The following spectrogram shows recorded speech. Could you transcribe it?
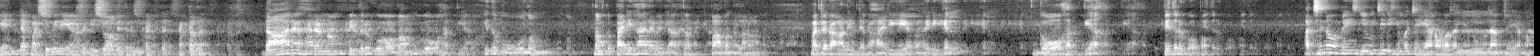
എന്റെ പശുവിനെയാണ് വിശ്വാമിത്രൻ കട്ട് കട്ടത്. ദാരഹരണം പിതൃകോപം ഗോഹത്യ. ഇത് മൂന്നും നമുക്ക് പരിഹാരമില്ലാത്ത പാപങ്ങളാണ്. മറ്റൊരാളിന്റെ ഭാര്യയെ അപഹരിക്കൽ ഗോഹത്യ പിതൃകോപം. അച്ഛനും അമ്മയും ജീവിച്ചിരിക്കുമ്പോൾ ചെയ്യാനുള്ളതെല്ലാം ചെയ്യണം.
